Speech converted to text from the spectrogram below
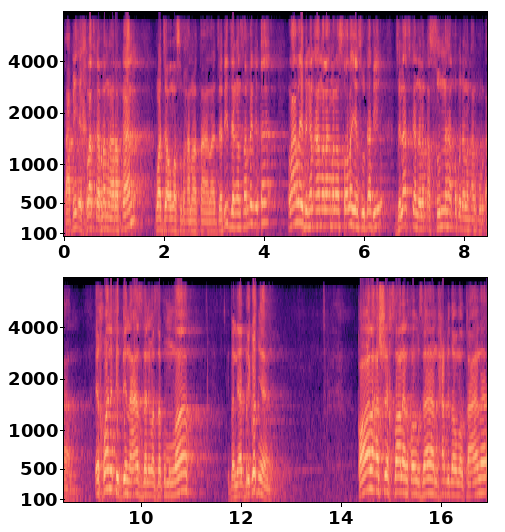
Tapi ikhlas karena mengharapkan wajah Allah Subhanahu wa taala. Jadi jangan sampai kita lalai dengan amalan-amalan saleh yang sudah dijelaskan dalam As-Sunnah atau dalam Al-Qur'an. Ikhwani fi din azdani wasakumullah. Kita lihat berikutnya. Qala Asy-Syaikh Shalal Al-Fauzan hafizahullah taala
